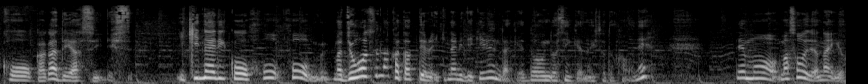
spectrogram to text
効果が出やすいです。いきなりこうフォーム、まあ、上手な方っていうのはいきなりできるんだけど運動神経の人とかはねでも、まあ、そうじゃないよ。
